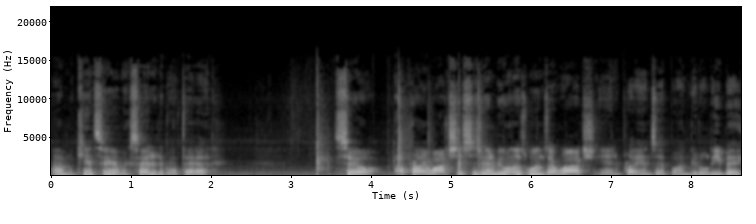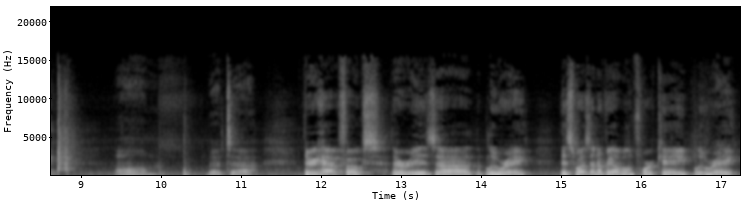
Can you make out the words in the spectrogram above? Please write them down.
I can't say I'm excited about that. So I'll probably watch this. This is going to be one of those ones I watch, and it probably ends up on good old eBay. Um, but uh, there you have it, folks. There is uh, the Blu-ray. This wasn't available in 4K Blu-ray.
